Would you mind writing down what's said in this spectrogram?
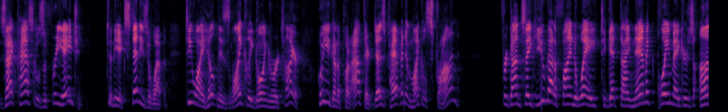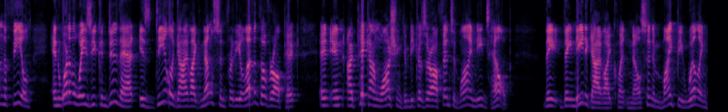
Zach Pascal's a free agent to the extent he's a weapon. T.Y. Hilton is likely going to retire. Who are you going to put out there? Dez Patmon and Michael Strachan? For God's sake, you got to find a way to get dynamic playmakers on the field. And one of the ways you can do that is deal a guy like Nelson for the 11th overall pick. And, and I pick on Washington because their offensive line needs help. They, they need a guy like Quenton Nelson and might be willing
